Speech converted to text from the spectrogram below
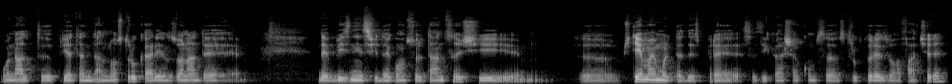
un alt prieten de-al nostru care e în zona de, de business și de consultanță și Uh, știe mai multe despre, să zic așa, cum să structureze o afacere.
